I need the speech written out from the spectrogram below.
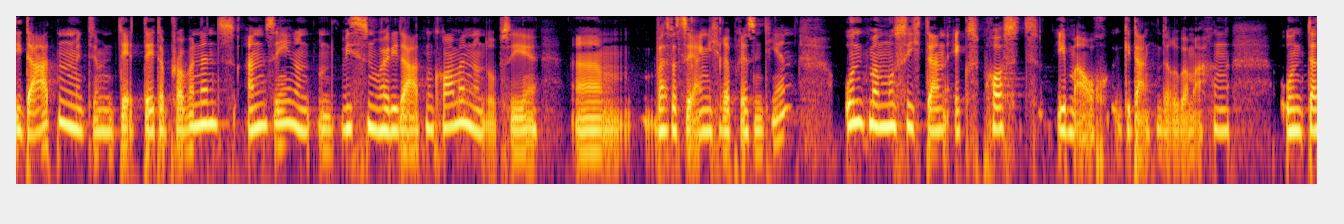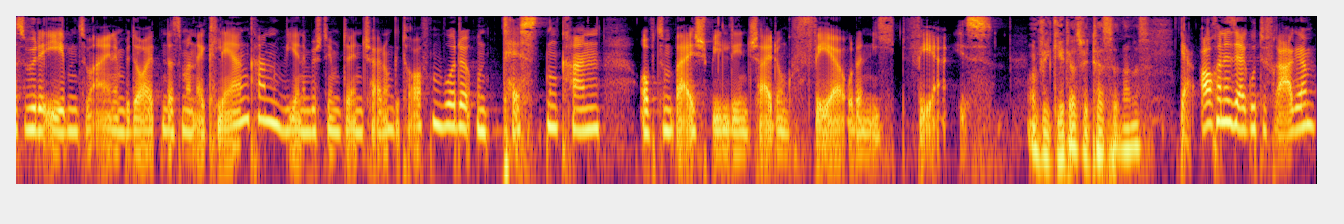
die Daten mit dem Data Provenance ansehen und, und wissen, woher die Daten kommen und ob sie ähm, was, was sie eigentlich repräsentieren. Und man muss sich dann ex post eben auch Gedanken darüber machen, und das würde eben zum einen bedeuten, dass man erklären kann, wie eine bestimmte Entscheidung getroffen wurde und testen kann, ob zum Beispiel die Entscheidung fair oder nicht fair ist. Und wie geht das? Wie testet man das? Ja, auch eine sehr gute Frage.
